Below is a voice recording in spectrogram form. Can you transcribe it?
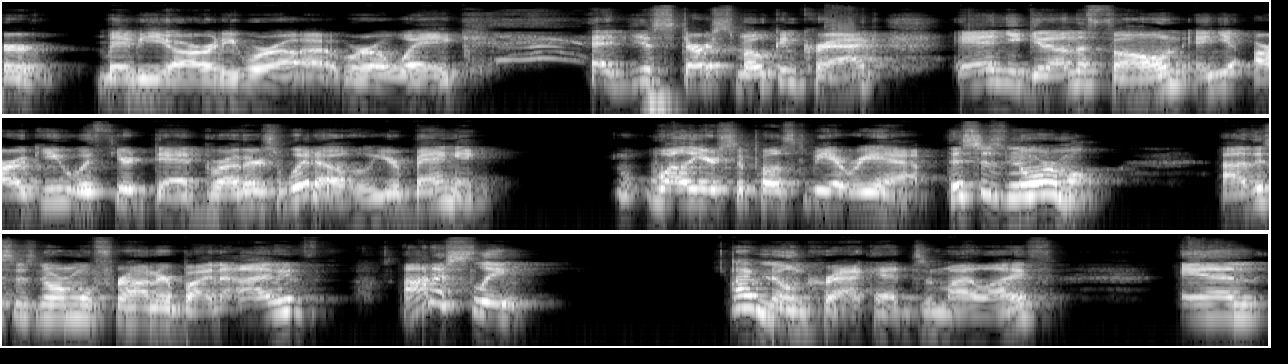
or maybe you already were, uh, were awake. and you start smoking crack and you get on the phone and you argue with your dead brother's widow who you're banging while you're supposed to be at rehab. This is normal. Uh, this is normal for Hunter Biden. I mean, honestly, I've known crackheads in my life, and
